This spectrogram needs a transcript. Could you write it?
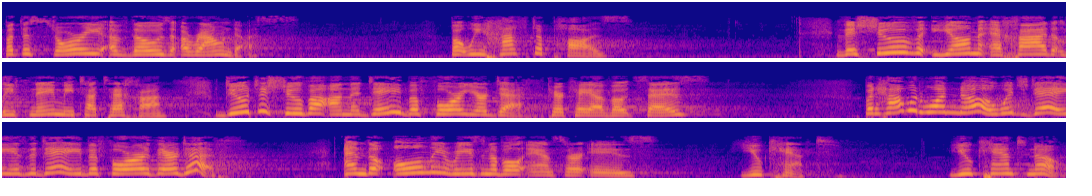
but the story of those around us. But we have to pause. Veshuv yom echad lifnei mitatecha. Do teshuva on the day before your death, Pirkei Avot says. But how would one know which day is the day before their death? And the only reasonable answer is, you can't. You can't know.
